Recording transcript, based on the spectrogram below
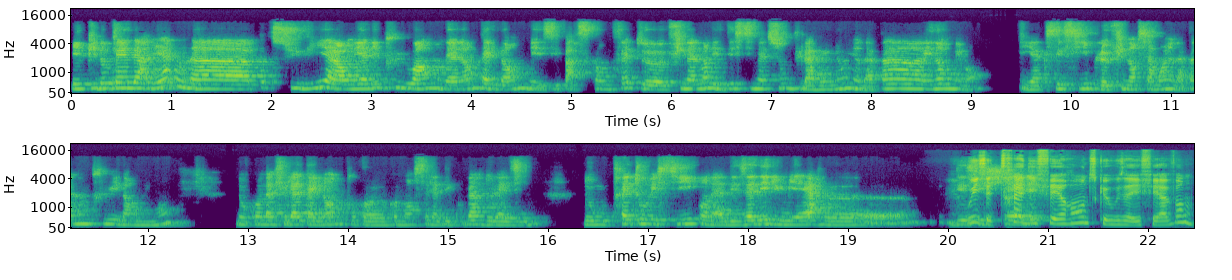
Et puis, donc, l'année dernière, on a poursuivi. Alors, on est allé plus loin, on est allé en Thaïlande, mais c'est parce qu'en fait, finalement, les destinations depuis La Réunion, il n'y en a pas énormément. Et accessible financièrement, il n'y en a pas non plus énormément. Donc, on a fait la Thaïlande pour euh, commencer la découverte de l'Asie. Donc, très touristique, on a des années-lumière. Euh, oui, c'est très différent de ce que vous avez fait avant.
